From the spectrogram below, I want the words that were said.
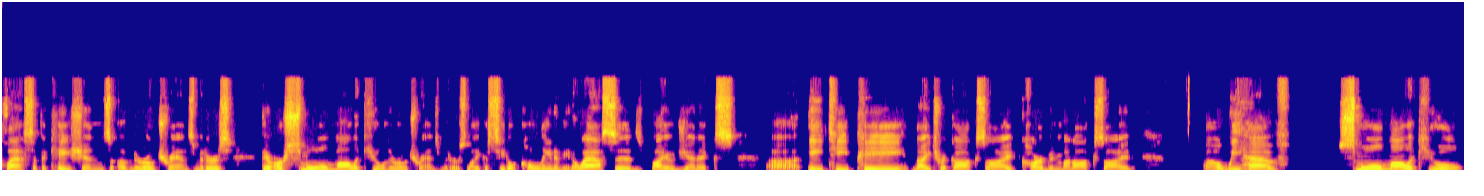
classifications of neurotransmitters. There are small molecule neurotransmitters like acetylcholine, amino acids, biogenics, uh, ATP, nitric oxide, carbon monoxide. Uh, we have small molecule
